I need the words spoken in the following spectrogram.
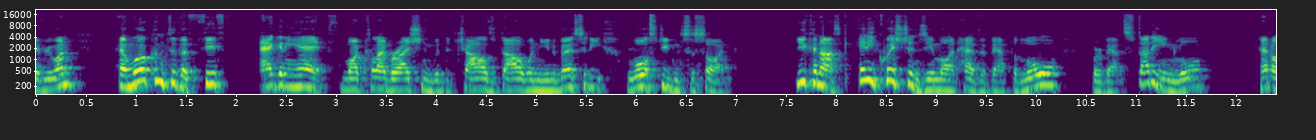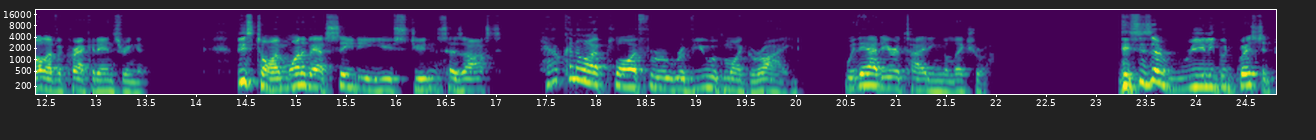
everyone, and welcome to the fifth Agony Anth, my collaboration with the Charles Darwin University Law Student Society. You can ask any questions you might have about the law or about studying law, and I'll have a crack at answering it. This time, one of our CDU students has asked, How can I apply for a review of my grade without irritating the lecturer? This is a really good question.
